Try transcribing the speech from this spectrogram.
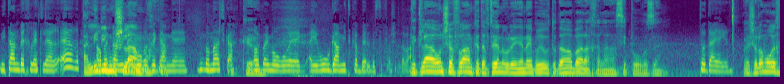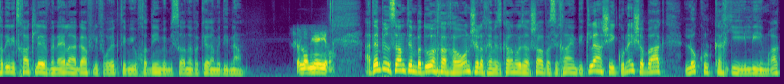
ניתן בהחלט לערער. אליבי מושלם. הרבה פעמים הזה גם, ממש כך, כן. הרבה פעמים הערעור גם מתקבל בסופו של דבר. דקלה אהרון שפרן, כתבתנו לענייני בריאות, תודה רבה לך על הסיפור הזה. תודה, יאיר. ושלום עורך הדין יצחק לב, מנהל האגף לפרויקטים מיוחדים במשרד מבקר המדינה. שלום יאיר. אתם פרסמתם בדוח האחרון שלכם, הזכרנו את זה עכשיו בשיחה עם דקלה, שאיכוני שב"כ לא כל כך יעילים, רק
